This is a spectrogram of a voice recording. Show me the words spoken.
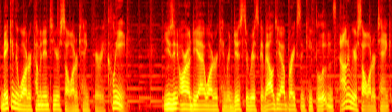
making the water coming into your saltwater tank very clean. Using RODI water can reduce the risk of algae outbreaks and keep pollutants out of your saltwater tank,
